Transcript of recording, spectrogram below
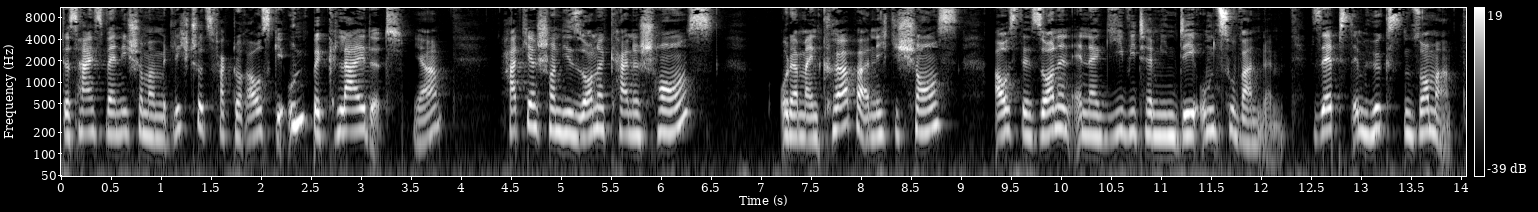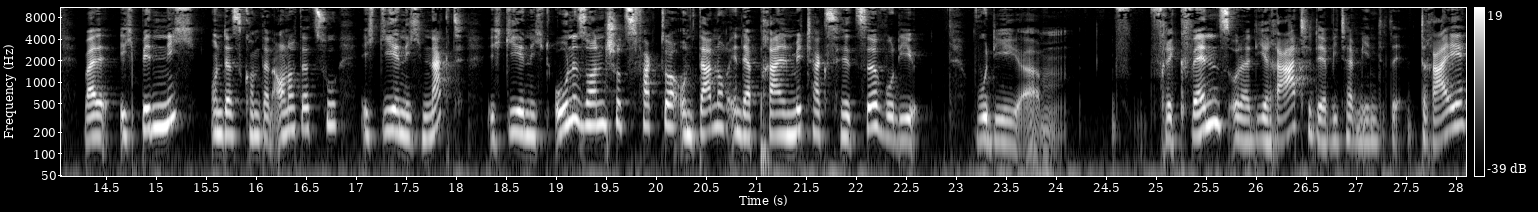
Das heißt, wenn ich schon mal mit Lichtschutzfaktor rausgehe und bekleidet, ja, hat ja schon die Sonne keine Chance, oder mein Körper nicht die Chance, aus der Sonnenenergie Vitamin D umzuwandeln. Selbst im höchsten Sommer. Weil ich bin nicht, und das kommt dann auch noch dazu, ich gehe nicht nackt, ich gehe nicht ohne Sonnenschutzfaktor und dann noch in der prallen Mittagshitze, wo die, wo die ähm, Frequenz oder die Rate der Vitamin 3,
